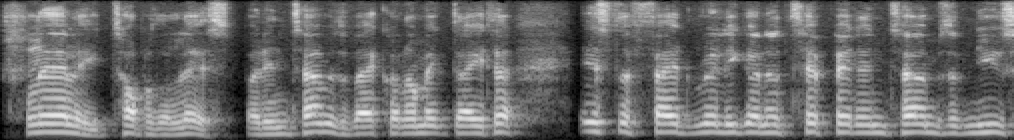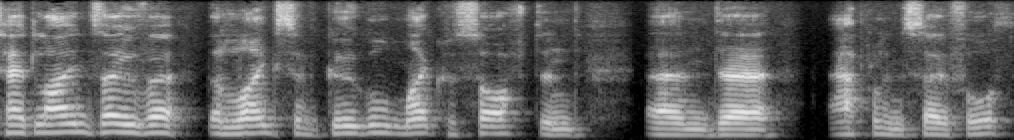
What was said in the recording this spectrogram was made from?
clearly top of the list. But in terms of economic data, is the Fed really going to tip it in terms of news headlines over the likes of Google, Microsoft, and and uh, Apple and so forth?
